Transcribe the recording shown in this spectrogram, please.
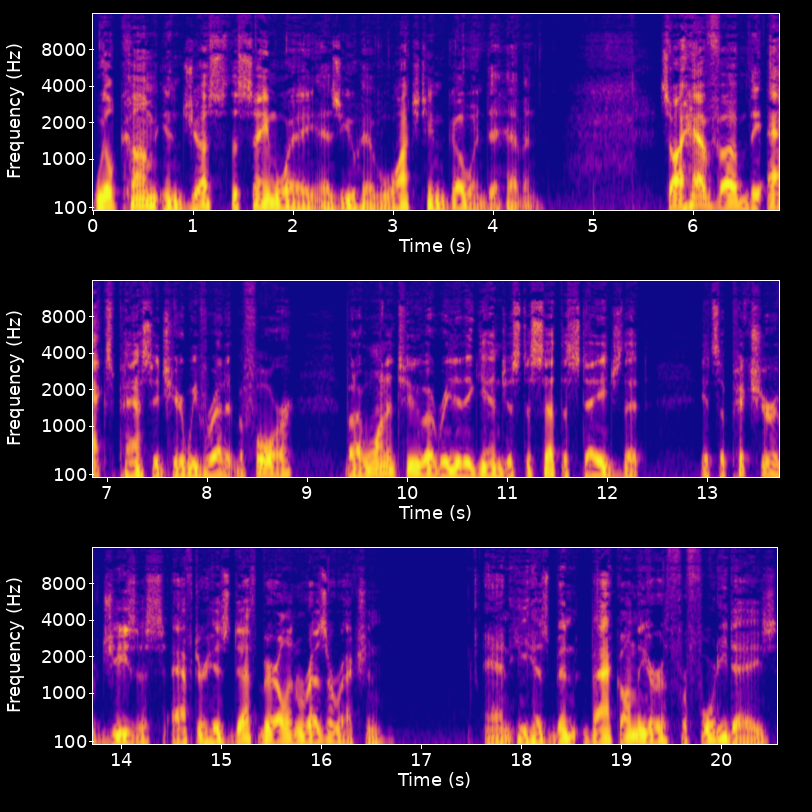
will come in just the same way as you have watched him go into heaven. So I have um, the Acts passage here. We've read it before, but I wanted to uh, read it again just to set the stage that it's a picture of Jesus after his death, burial, and resurrection. And he has been back on the earth for 40 days.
